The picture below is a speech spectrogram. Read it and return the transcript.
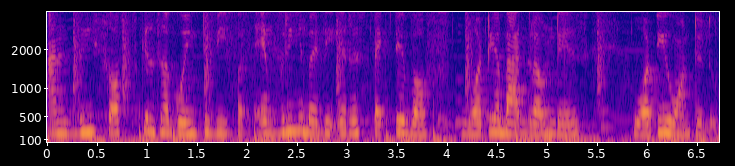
and these soft skills are going to be for everybody irrespective of what your background is what you want to do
